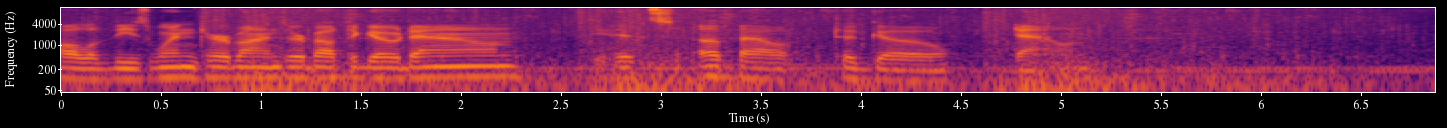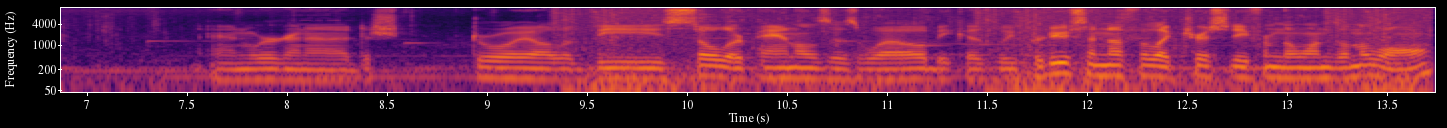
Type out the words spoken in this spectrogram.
All of these wind turbines are about to go down. It's about to go down. And we're going to destroy all of these solar panels as well because we produce enough electricity from the ones on the wall.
